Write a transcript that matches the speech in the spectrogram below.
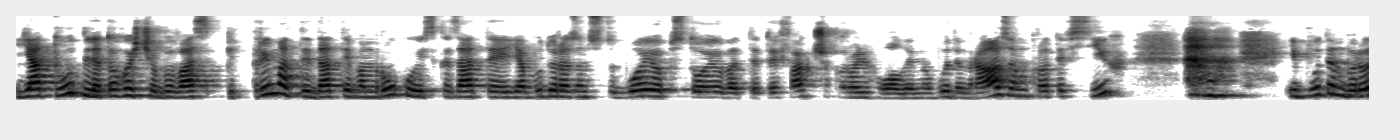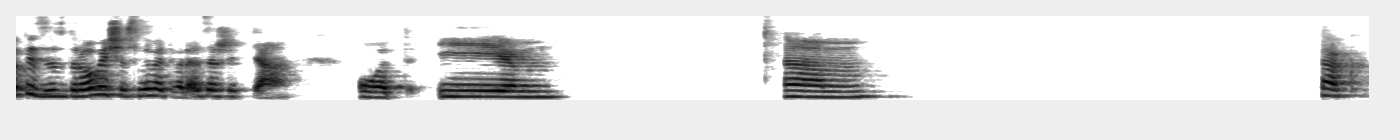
Я тут для того, щоб вас підтримати, дати вам руку і сказати: я буду разом з тобою обстоювати той факт, що король голий. Ми будемо разом проти всіх і будемо боротися за здорове, щасливе, тверезе життя. От. І ем, так,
